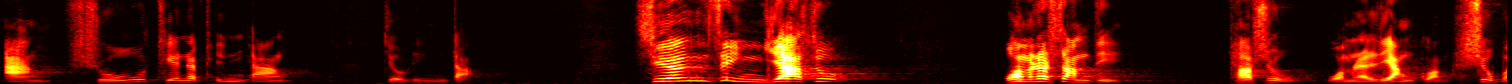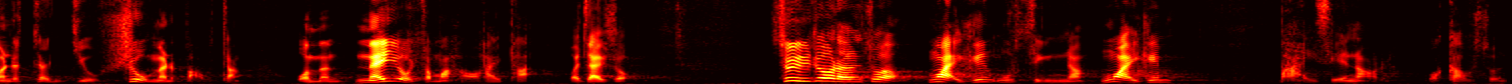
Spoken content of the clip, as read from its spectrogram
安，数天的平安就临到。相信耶稣，我们的上帝，他是我们的亮光，是我们的拯救，是我们的保障。我们没有什么好害怕。我再说。”许多人说我已经无神了，我已经拜神了。我告诉你，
